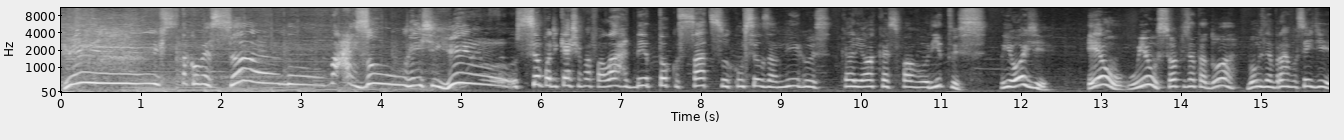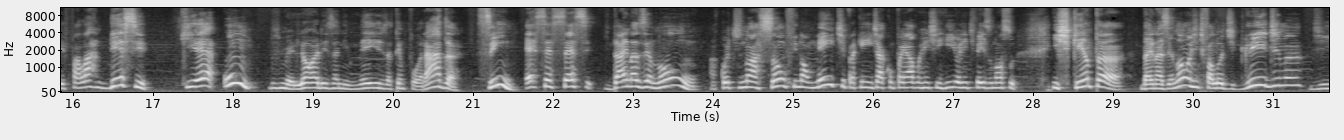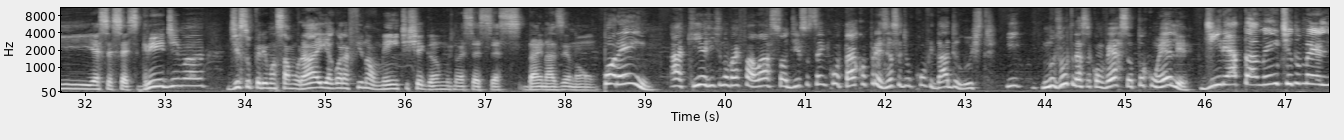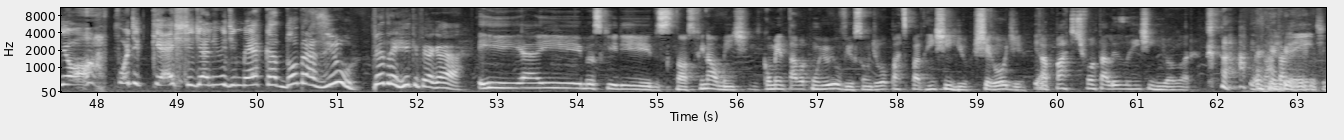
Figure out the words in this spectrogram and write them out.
Está começando mais um Reishi Rio, seu podcast para falar de Tokusatsu com seus amigos cariocas favoritos. E hoje, eu, Will, seu apresentador, vamos lembrar vocês de falar desse que é um dos melhores animes da temporada. Sim, SSS Dynazenon, a continuação finalmente, para quem já acompanhava o Henshin Rio, a gente fez o nosso esquenta Dynazenon, a gente falou de Gridman, de SSS Gridman, de Superhuman Samurai e agora finalmente chegamos no SSS Dynazenon. Porém, aqui a gente não vai falar só disso sem contar com a presença de um convidado ilustre. E no, junto nessa conversa eu tô com ele, diretamente do melhor podcast de anime de mecha do Brasil, Pedro Henrique PH. E aí, meus queridos? Nossa, finalmente. Comentava com o Will e o Wilson, onde eu vou participar do Henshin Rio. Chegou o dia. A parte de Fortaleza do Henshin Rio agora. Exatamente.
